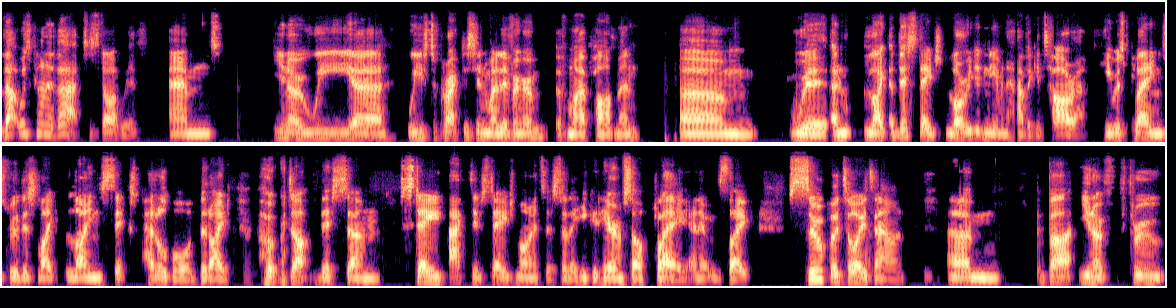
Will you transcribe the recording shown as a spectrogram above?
that was kind of that to start with, and you know we uh, we used to practice in my living room of my apartment. Um, with and like at this stage, Laurie didn't even have a guitar amp. He was playing through this like Line Six pedal board that I'd hooked up this um, stage active stage monitor so that he could hear himself play, and it was like super Toy Town. Um, but you know, through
